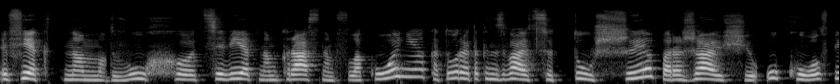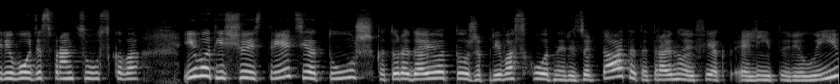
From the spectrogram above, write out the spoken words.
эффектном двухцветном красном флаконе, которая так и называется туше, поражающий укол в переводе с французского. И вот еще есть третья тушь, которая дает тоже превосходный результат. Это тройной эффект Elite Релуи.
